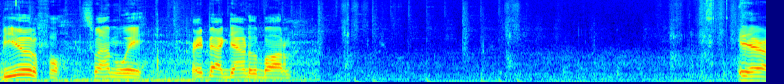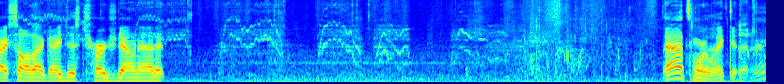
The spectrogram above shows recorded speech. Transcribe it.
Beautiful. Swam away. Right back down to the bottom. There, I saw that guy just charge down at it. That's more like it. Well,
